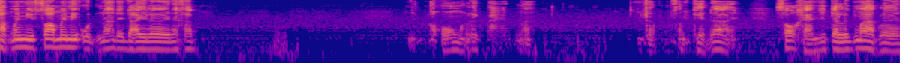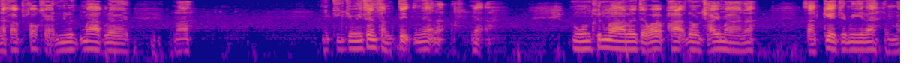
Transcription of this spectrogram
หักไม่มีซ่อมไม่มีอุดนะใดๆเลยนะครับโค้งเหมือนเลขแปดนะครับสังเกตได้ ซอกแขนยิ่จะลึกมากเลยนะครับ ซอกแขนลึกมากเลยนะจริงจะมีเส้นสังติตรงเนี้ยนะเนี่ย นูนขึ้นมาเลย แต่ว่าพระโดนใช้มานะ สังเกตจะมีนะ เห็นไหม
